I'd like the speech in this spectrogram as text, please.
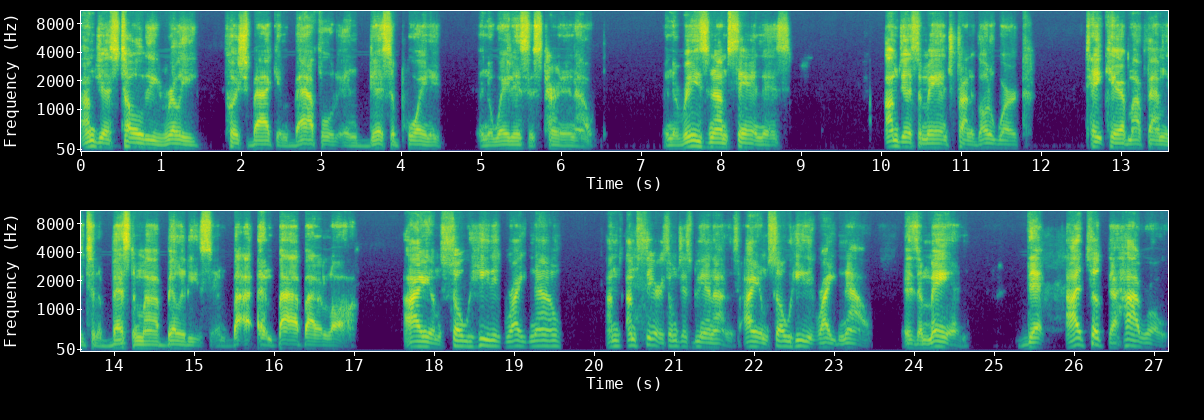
I'm just totally really pushed back and baffled and disappointed in the way this is turning out. And the reason I'm saying this, I'm just a man trying to go to work, take care of my family to the best of my abilities, and buy and abide by the law. I am so heated right now. I'm I'm serious. I'm just being honest. I am so heated right now as a man that I took the high road,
